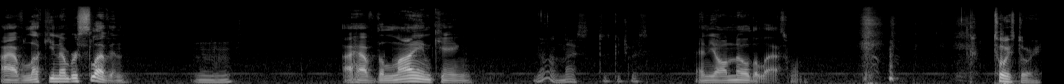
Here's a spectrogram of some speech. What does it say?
I have Lucky Number Slevin Mm-hmm. I have The Lion King, No, nice. Just good choice. and y'all know the last one. Toy Story.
